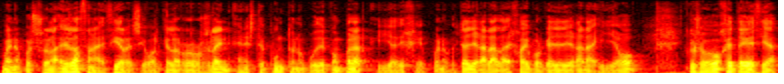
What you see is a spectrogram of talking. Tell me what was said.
Bueno, pues es la zona de cierres, igual que la Rose Line en este punto no pude comprar y ya dije, bueno, pues ya llegará, la dejo ahí porque ya llegará y llegó. Incluso hubo gente que decía,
